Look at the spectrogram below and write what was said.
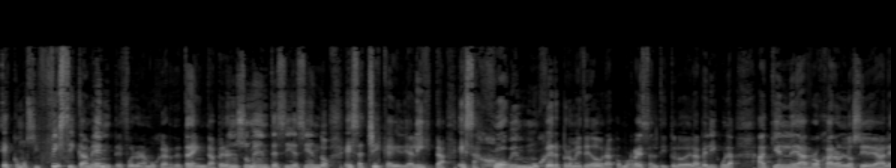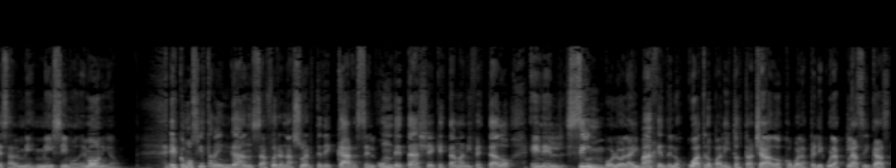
Es como si físicamente fuera una mujer de 30, pero en su mente sigue siendo esa chica idealista, esa joven mujer prometedora, como reza el título de la película, a quien le arrojaron los ideales al mismísimo demonio. Es como si esta venganza fuera una suerte de cárcel, un detalle que está manifestado en el símbolo, la imagen de los cuatro palitos tachados, como las películas clásicas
